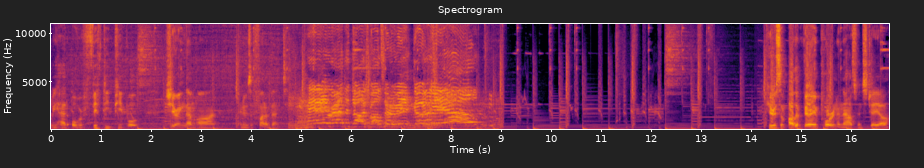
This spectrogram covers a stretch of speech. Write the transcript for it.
We had over 50 people cheering them on, and it was a fun event. Hey, we're at the dodgeball tournament. Go JL! Here are some other very important announcements, JL.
